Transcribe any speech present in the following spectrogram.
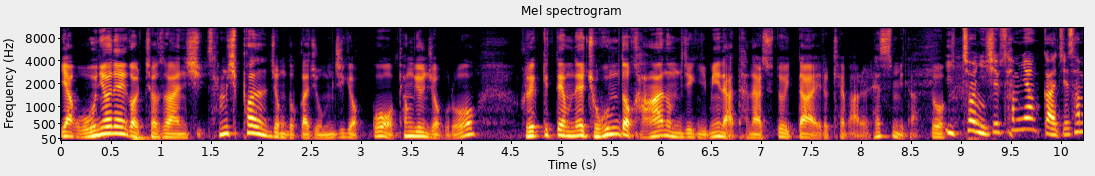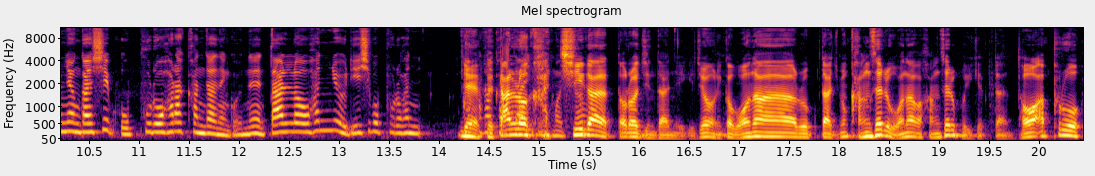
약 5년에 걸쳐서 한 30% 정도까지 움직였고 평균적으로 그랬기 때문에 조금 더 강한 움직임이 나타날 수도 있다 이렇게 말을 했습니다. 또 2023년까지 3년간 15% 하락한다는 거는 달러 환율이 15% 한, 네, 그 달러 이런 거죠. 가치가 떨어진다는 얘기죠. 그러니까 원화로 따지면 강세를 원화가 강세를 보이겠다. 더 앞으로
